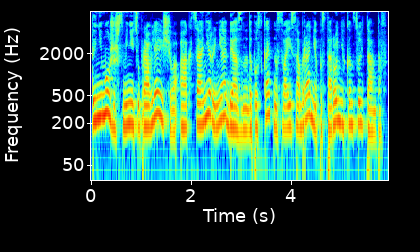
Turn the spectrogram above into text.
Ты не можешь сменить управляющего, а акционеры не обязаны допускать на свои собрания посторонних консультантов.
